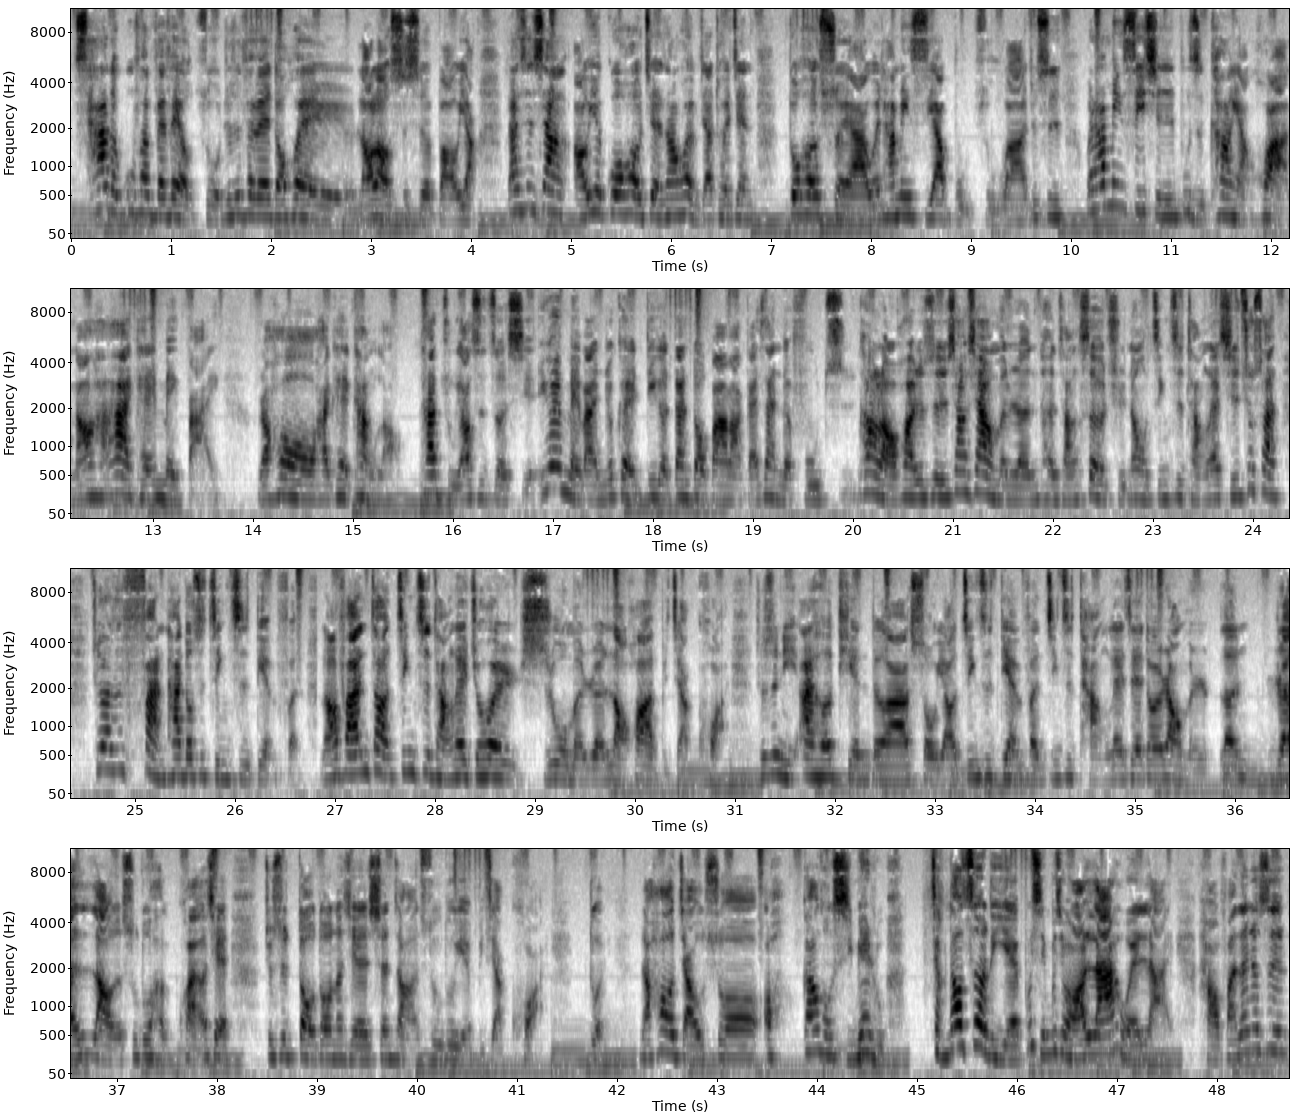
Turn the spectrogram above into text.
差的部分菲菲有做，就是菲菲都会老老实实的保养。但是像熬夜过后，基本上会比较推荐多喝水啊，维他命 C 要补足啊。就是维他命 C 其实不止抗氧化，然后它它还可以美白。然后还可以抗老，它主要是这些，因为美白你就可以滴个淡豆巴嘛，改善你的肤质。抗老的话就是像现在我们人很常摄取那种精制糖类，其实就算就算是饭，它都是精致淀粉。然后反正照精制糖类就会使我们人老化的比较快，就是你爱喝甜的啊，手摇精致淀粉、精制糖类这些都会让我们人人老的速度很快，而且就是痘痘那些生长的速度也比较快。对，然后假如说哦。刚刚从洗面乳讲到这里耶，不行不行，我要拉回来。好，反正就是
